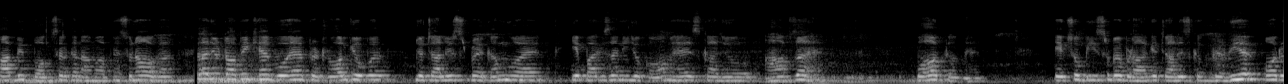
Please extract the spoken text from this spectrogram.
आबिद बॉक्सर का नाम आपने सुना होगा। पहला जो टॉपिक है, वो है पेट्रोल के ऊपर, जो चालीस रुपये कम हुआ है। ये पाकिस्तानी जो कौम है, इसका जो हाफजा है, बहुत कम है। एक सौ बीस रुपये बढ़ा के चालीस कम कर दिया और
